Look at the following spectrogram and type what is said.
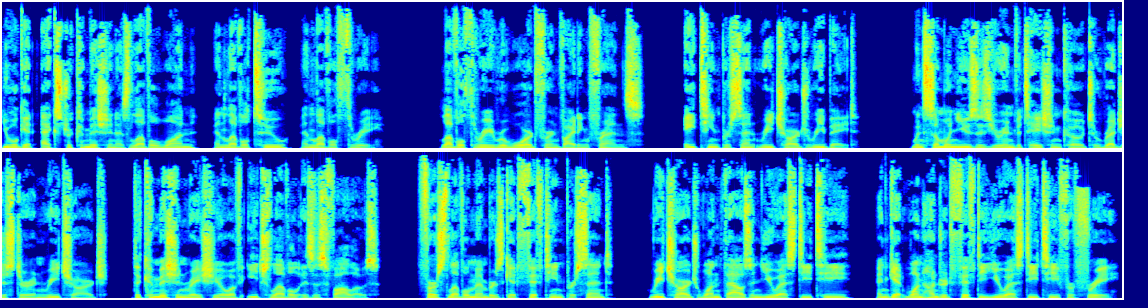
you will get extra commission as level 1 and level 2 and level 3. Level 3 Reward for inviting friends. 18% recharge rebate. When someone uses your invitation code to register and recharge, the commission ratio of each level is as follows. First level members get 15%, recharge 1000 USDT, and get 150 USDT for free.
